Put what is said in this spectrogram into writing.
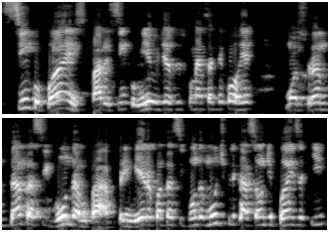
cinco pães para os cinco mil? Jesus começa a decorrer, mostrando tanto a segunda, a primeira quanto a segunda multiplicação de pães aqui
